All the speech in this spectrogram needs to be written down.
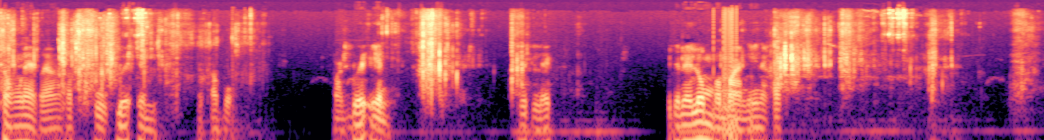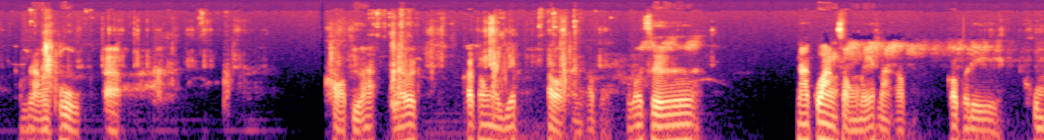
ช่องแรกแล้วนะครับผูกด้วยเอ็นนะครับผมมัดด้วยเอ็นเล็กเล็กก็จะได้ร่มประมาณนี้นะครับ ลังผูกเอ่อขอบอยู่ฮะแล้วก็ต้องมาเย็บต่อกันครับผมเพราะว่าซื้อหน้ากว้างสองเมตรมาครับ ก็พอดีคุม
